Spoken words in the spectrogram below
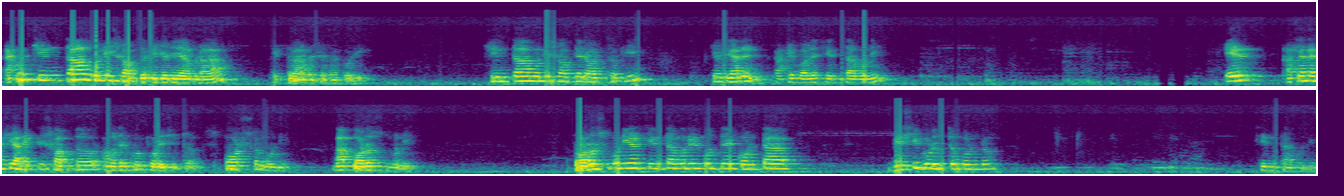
এখন চিন্তামণি শব্দটি যদি আমরা একটু আলোচনা করি। চিন্তামণি শব্দের অর্থ কি? কেউ জানেন? কাকে বলে চিন্তামণি? এর কাছাকাছি আরেকটি শব্দ আমাদের খুব পরিচিত, স্পর্শমণি বা পরশমণি। পরশমণি আর চিন্তামণির মধ্যে কোনটা বেশি গুরুত্বপূর্ণ? চিন্তামণি।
